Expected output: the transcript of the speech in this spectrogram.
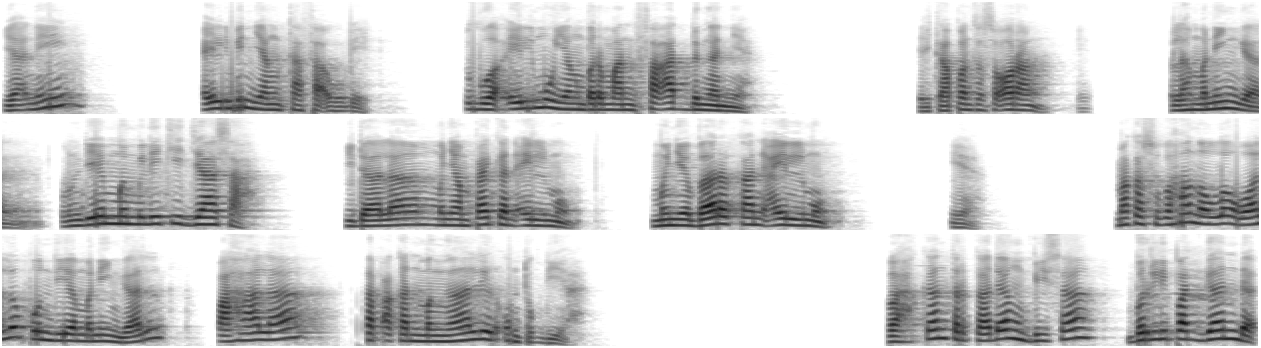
yakni ilmin yang tafa'ubi sebuah ilmu yang bermanfaat dengannya jadi kapan seseorang telah meninggal, kemudian memiliki jasa di dalam menyampaikan ilmu, menyebarkan ilmu. Ya. Maka subhanallah walaupun dia meninggal, pahala tetap akan mengalir untuk dia. Bahkan terkadang bisa berlipat ganda.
